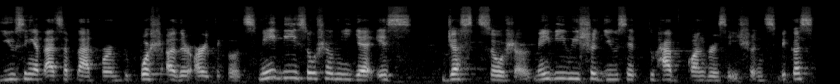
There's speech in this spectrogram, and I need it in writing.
using it as a platform to push other articles, maybe social media is just social. Maybe we should use it to have conversations because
